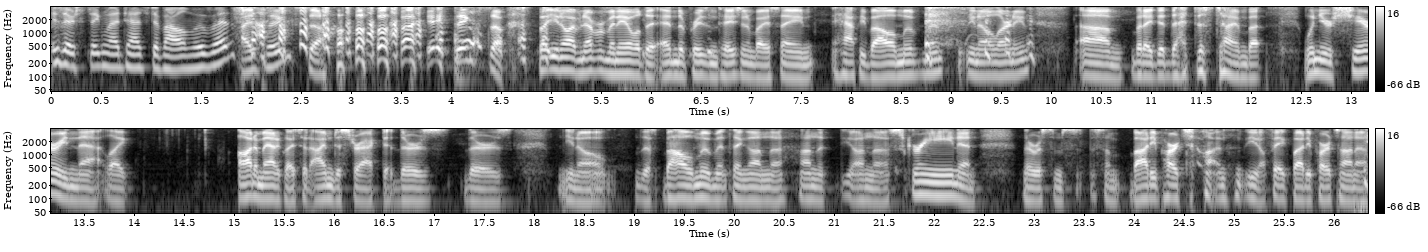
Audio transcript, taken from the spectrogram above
Is there stigma attached to bowel movements? I think so. I think so. But you know, I've never been able to end a presentation by saying happy bowel movements. You know, learning. Um, but I did that this time. But when you're sharing that, like automatically I said I'm distracted. There's there's you know this bowel movement thing on the on the on the screen and there was some some body parts on you know fake body parts on a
